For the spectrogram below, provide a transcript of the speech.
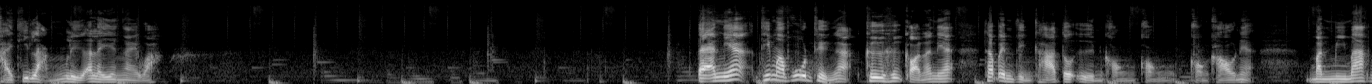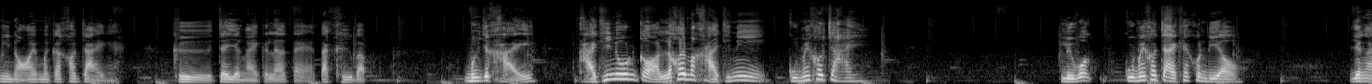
ขายที่หลังหรืออะไรยังไงวะแต่อันเนี้ยที่มาพูดถึงอะคือคือก่อนอันเนี้ยถ้าเป็นสินค้าตัวอื่นของของของเขาเนี่ย มันมีมากมีน้อยมันก็เข้าใจไง คือจะยังไงก็แล้วแต่ แต่คือแบบ มึงจะขายขายที่นู่นก่อนแล้วค่อยมาขายที่นี่ กูไม่เข้าใจ หรือว่ากูไม่เข้าใจแค่คนเดียว ยังไง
